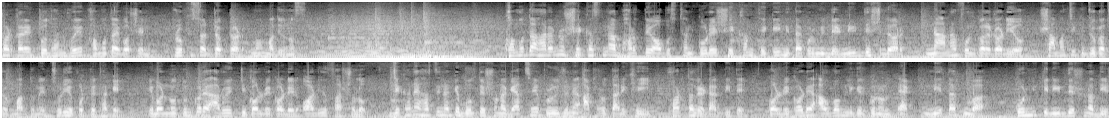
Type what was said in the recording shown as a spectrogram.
সরকারের প্রধান হয়ে ক্ষমতায় বসেন প্রফেসর ডক্টর মোহাম্মদ ইউনুস। ক্ষমতা হারানো শেখ হাসিনা ভারতে অবস্থান করে সেখান থেকেই নেতাকর্মীদের নির্দেশ দেওয়ার নানা ফোন কলের অডিও সামাজিক যোগাযোগ মাধ্যমে ছড়িয়ে পড়তে থাকে। এবার নতুন করে আরও একটি কল রেকর্ডের অডিও ফাঁস হলো, যেখানে হাসিনাকে বলতে শোনা গেছে প্রয়োজনে আঠারো তারিখেই হরতালের ডাক দিতে। কল রেকর্ডে আওয়ামী লীগের কোনো এক নেতা কিংবা কর্মীকে নির্দেশনা দিয়ে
